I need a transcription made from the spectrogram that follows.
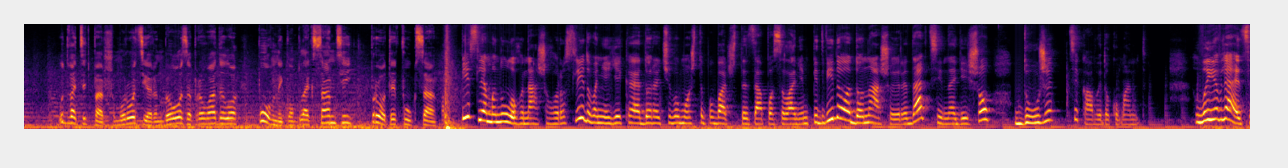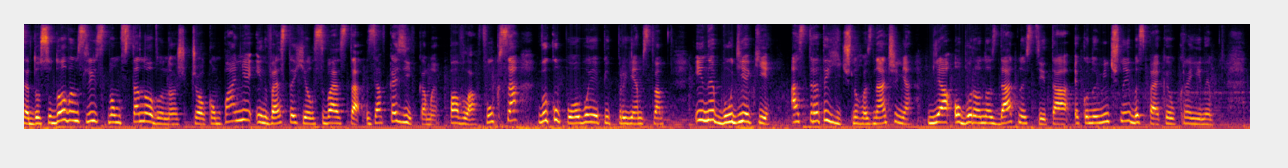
У 2021 році РНБО запровадило повний комплекс санкцій проти Фукса. Після минулого нашого розслідування, яке, до речі, ви можете побачити за посиланням під відео, до нашої редакції надійшов дуже цікавий документ. Виявляється, досудовим слідством встановлено, що компанія Інвеста Хілс Веста за вказівками Павла Фукса викуповує підприємства і не будь-які, а стратегічного значення для обороноздатності та економічної безпеки України.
